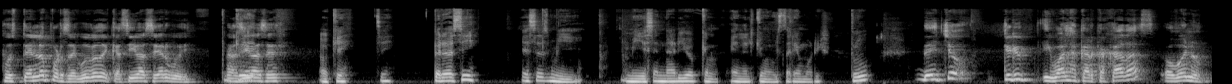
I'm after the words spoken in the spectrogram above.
Pues tenlo por seguro de que así va a ser, güey. Así va a ser. Ok, sí. Pero sí, ese es mi, mi escenario que, en el que me gustaría morir. ¿Tú? De hecho, creo igual a carcajadas, o bueno,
